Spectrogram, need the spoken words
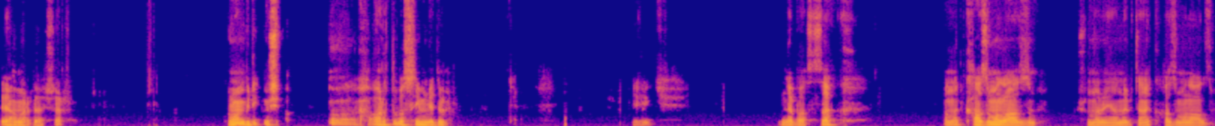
Devam arkadaşlar. Kur'an birikmiş. Ah, artı basayım dedim. Ne bassak? Bana kazma lazım. Şunların yanına bir tane kazma lazım.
